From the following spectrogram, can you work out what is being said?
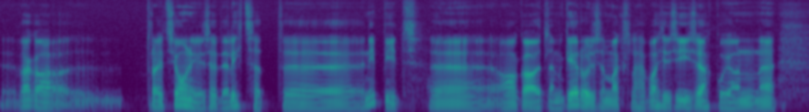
väga traditsioonilised ja lihtsad nipid, aga ütleme, keerulisemaks läheb asi siis jah, kui on äh, Äh,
